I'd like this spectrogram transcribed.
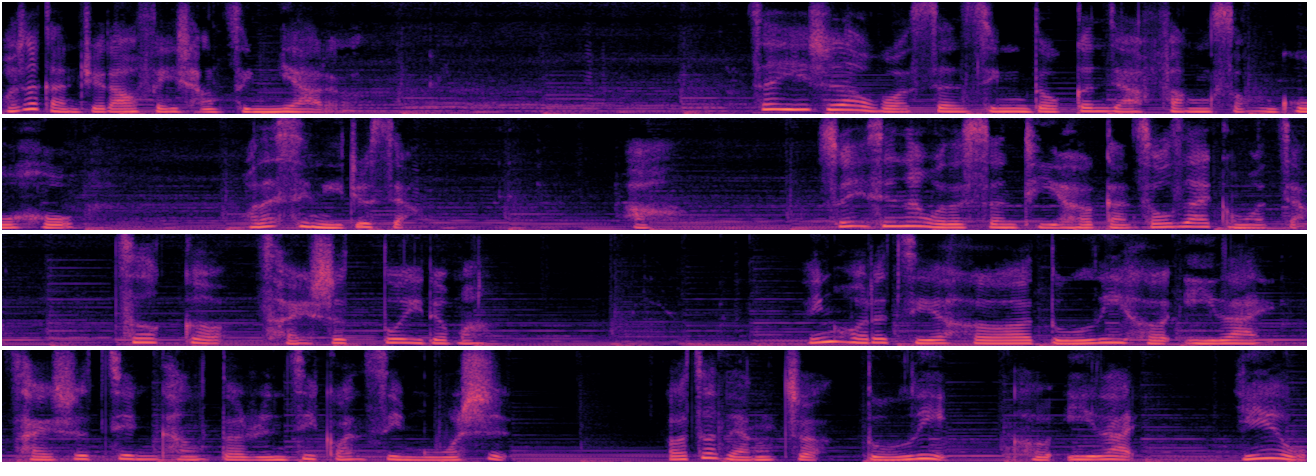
我是感觉到非常惊讶的。在意识到我身心都更加放松过后，我的心里就想。啊，所以现在我的身体和感受在跟我讲，这个才是对的吗？灵活的结合，独立和依赖才是健康的人际关系模式。而这两者，独立和依赖，也有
